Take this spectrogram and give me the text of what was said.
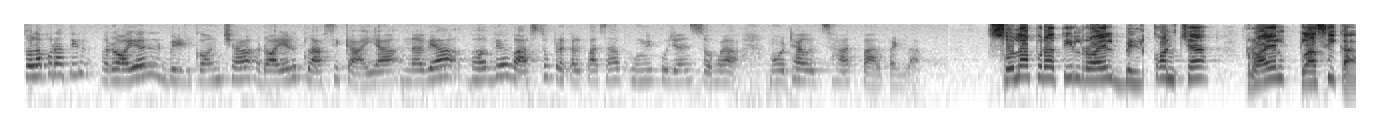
सोलापुरातील रॉयल बिल्डकॉनच्या रॉयल क्लासिका या नव्या भव्य वास्तू प्रकल्पाचा भूमिपूजन सोहळा मोठ्या उत्साहात पार पडला. सोलापुरातील रॉयल बिल्डकॉनच्या रॉयल क्लासिका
